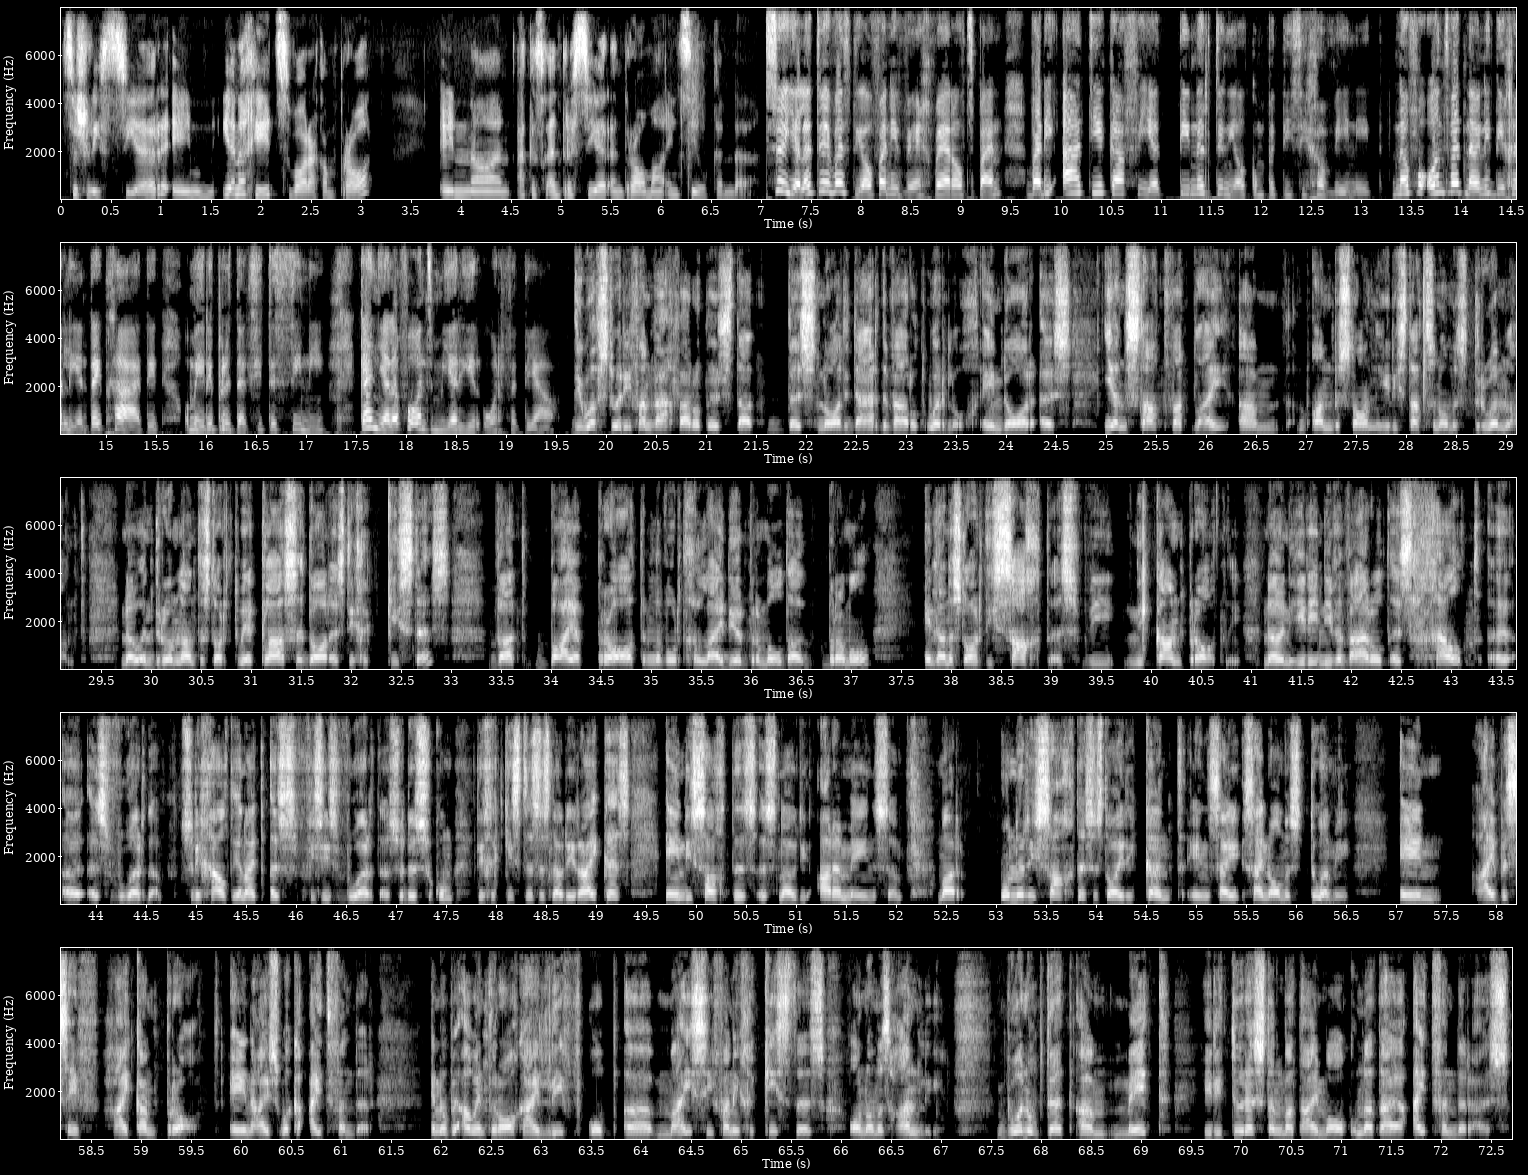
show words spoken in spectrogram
sosialiseer en enigiets waar ek kan praat en dan uh, ek is geïnteresseerd in drama en sielkunde. So julle twee was deel van die Wegwêreldspan wat die ATKV tiener toneelkompetisie gewen het. Nou vir ons wat nou nie die geleentheid gehad het om hierdie produksie te sien nie, kan julle vir ons meer hieroor vertel? Die hoofstorie van Wegwêreld is dat dis na die Derde Wêreldoorlog en daar is een stad wat bly um aan bestaan. Hierdie stad se naam is Droomland. Nou in Droomland is daar twee klasse. Daar is die gekiestes wat baie praat en hulle word gelei deur Brimilda brummel en dan is daar die sagtes wie nie kan praat nie. Nou in hierdie nuwe wêreld is geld uh, uh, is woorde. So die geldeenheid is fisies woorde. So dis hoekom die gekiestes is nou die rykes en die sagtes is nou die arme mense. Maar onder die sagtes is daar hierdie kind en sy sy naam is Tommy en hy besef hy kan praat en hy's ook 'n uitvinder. En op die ou end raak hy lief op 'n uh, meisie van die gekiestes, haar naam is Hanley. Boonop dit um met hierdie toerusting wat hy maak omdat hy 'n uitvinder is,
